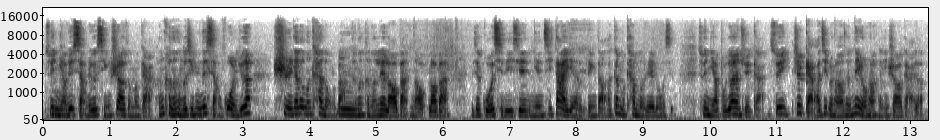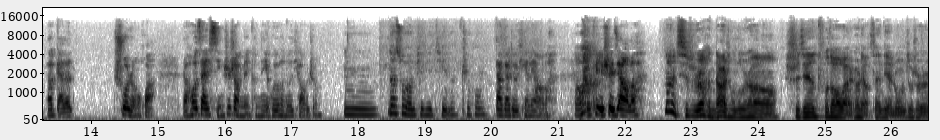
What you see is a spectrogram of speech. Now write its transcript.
所以你要去想这个形式要怎么改。很可能很多形式你都想过，你觉得是应该都能看懂了吧？可能可能那老板老老板。有些国企的一些年纪大一点的领导，他根本看不懂这些东西，所以你要不断去改。所以这改，它基本上就内容上肯定是要改的，要改的说人话，然后在形式上面肯定也会有很多调整。嗯，那做完 PPT 呢之后呢？大概就天亮了，就可以睡觉了。那其实很大程度上，时间拖到晚上两三点钟，就是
